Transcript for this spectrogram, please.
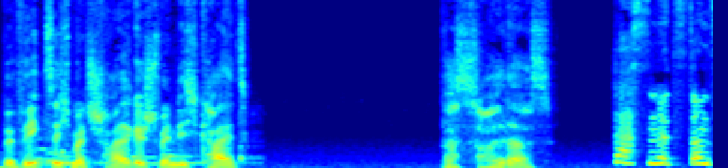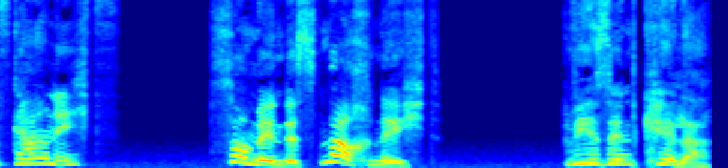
bewegt sich mit Schallgeschwindigkeit. Was soll das? Das nützt uns gar nichts. Zumindest noch nicht. Wir sind Killer.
